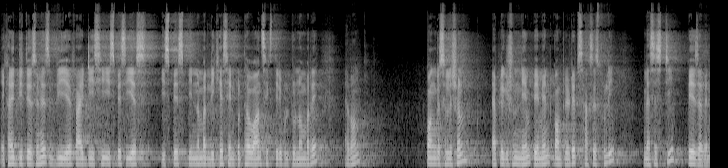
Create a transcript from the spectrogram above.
এখানে দ্বিতীয় S M S BFIDC space yes, space pin number লিখে সেন্ড করতে হবে ওয়ান সিক্স ত্রিপুল টু নম্বরে। এবং congratulation, application name, payment, completed, successfully মেসেজটি পেয়ে যাবেন।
